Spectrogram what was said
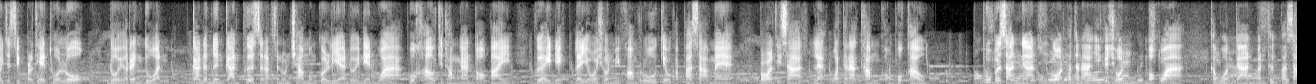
170 ประเทศทั่วโลก โดยเร่งด่วน การดำเนินการเพื่อสนับสนุนชาวมองโกเลีย โดยเน้นว่าพวกเขาจะทำงานต่อไป เพื่อให้เด็กและเยาวชนมีความรู้เกี่ยวกับภาษาแม่ ประวัติศาสตร์ และวัฒนธรรมของพวกเขา ผู้ประสานงานองค์กรพัฒนาเอกชนบอกว่า ขบวนการบันทึกภาษา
